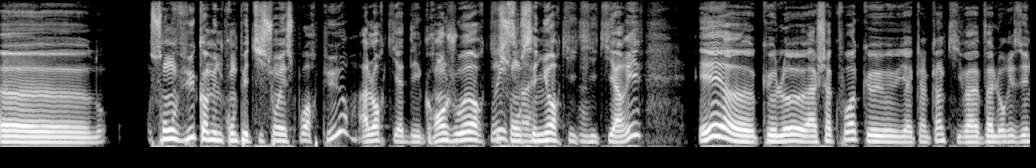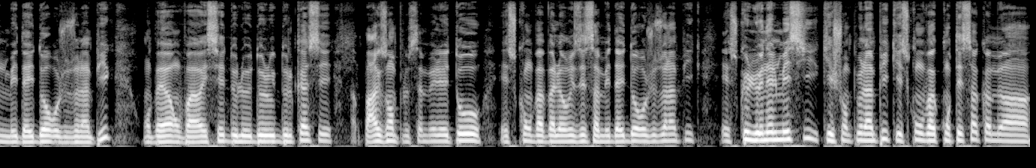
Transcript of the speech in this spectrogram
euh, sont vus comme une compétition espoir pure, alors qu'il y a des grands joueurs qui Oui, sont seniors qui, qui, qui arrivent. Et euh, que le, à chaque fois qu'il y a quelqu'un qui va valoriser une médaille d'or aux Jeux Olympiques, on va, on va essayer de le, de, le- de le casser. Par exemple, Samuel Eto'o, est-ce qu'on va valoriser sa médaille d'or aux Jeux Olympiques? Est-ce que Lionel Messi, qui est champion olympique, est-ce qu'on va compter ça comme un,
